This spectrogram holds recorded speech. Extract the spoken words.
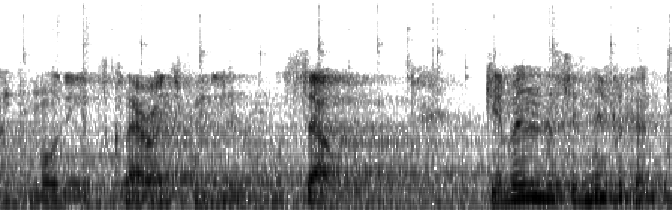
and promoting its clearance from the neuronal cell. Given the significance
